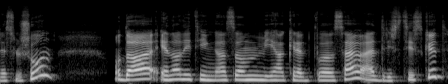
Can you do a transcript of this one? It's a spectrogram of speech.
resolusjon. Og da, en av de tinga som vi har krevd på sau, er driftstilskudd.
